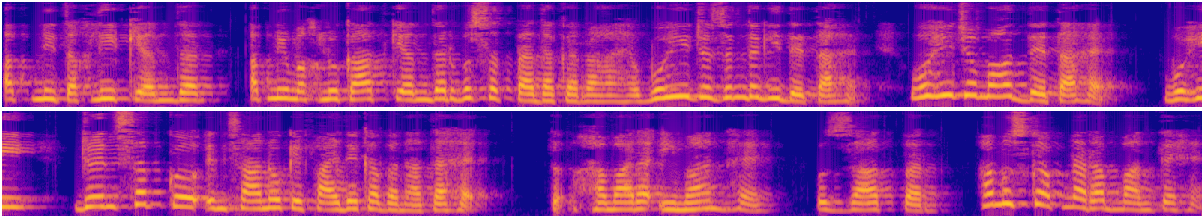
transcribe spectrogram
اپنی تخلیق کے اندر، اپنی مخلوقات کے اندر وسط پیدا کر رہا ہے۔ وہی جو زندگی دیتا ہے، وہی جو موت دیتا ہے، وہی جو ان سب کو انسانوں کے فائدے کا بناتا ہے۔ تو ہمارا ایمان ہے، اس ذات پر۔ ہم اس کو اپنا رب مانتے ہیں۔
